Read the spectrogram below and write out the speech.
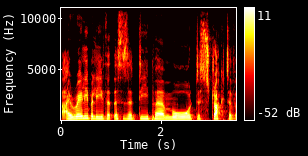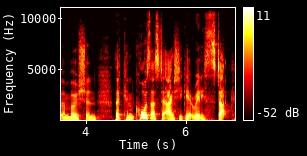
I really believe that this is a deeper, more destructive emotion that can cause us to actually get really stuck.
